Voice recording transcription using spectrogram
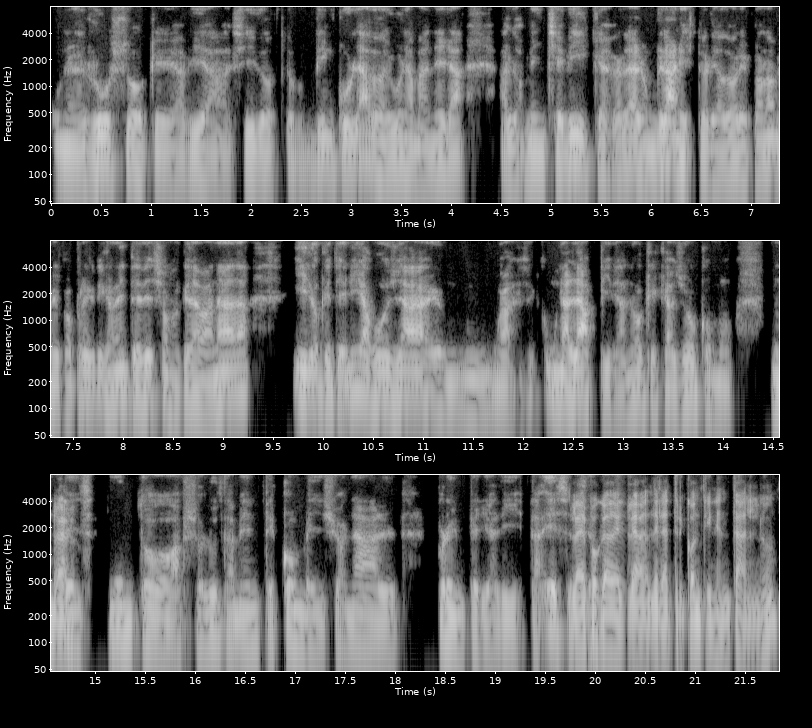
ruso que había sido vinculado de alguna manera a los mencheviques, ¿verdad? Era un gran historiador económico, prácticamente de eso no quedaba nada, y lo que tenía vos ya una lápida, ¿no? Que cayó como un pensamiento absolutamente convencional, proimperialista. la época de la, de la tricontinental, ¿no?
